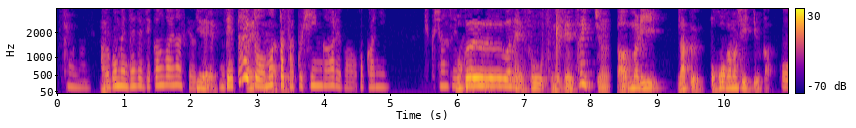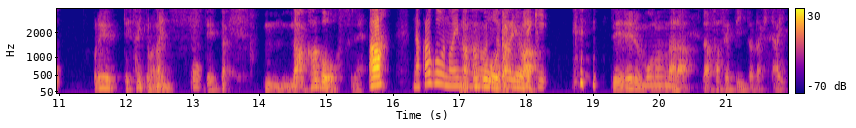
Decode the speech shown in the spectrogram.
そうなんです。あ、うんごめん、全然時間があれなんですけど、いえいえで出たいと思ったはい作品があれば、他に、フィクション僕はね、そうですね、出たいっていうのはあんまりなく、おこがましいっていうか、おこれ、出たいっていうのはないんですお。絶対。うん、中郷っすね。あ中郷の今のはすごい中郷だけは素敵。出れるものなら出させていただきたい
